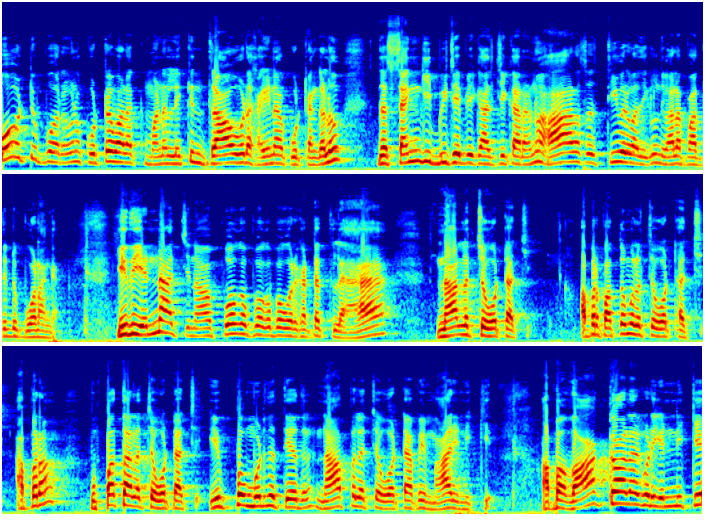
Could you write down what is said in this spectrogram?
ஓட்டு போகிறவனு குற்ற வழக்கு திராவிட ஹைனா கூட்டங்களும் இந்த சங்கி பிஜேபி கட்சிக்காரனும் ஆர்எஸ்எஸ் தீவிரவாதிகளும் வேலை பார்த்துட்டு போனாங்க. இது என்ன ஆச்சுன்னா போக போக போக ஒரு கட்டத்தில் நாலு லட்சம் ஓட்டாச்சு. அப்புறம் பத்தொம்பது லட்சம் ஓட்டாச்சு. அப்புறம் முப்பத்தாறு லட்சம் ஓட்டாச்சு. இப்போ முடிந்த தேர்தல் நாற்பது லட்சம் ஓட்டாக போய் மாறி நிற்கி அப்போ வாக்காளர்களுடைய எண்ணிக்கை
